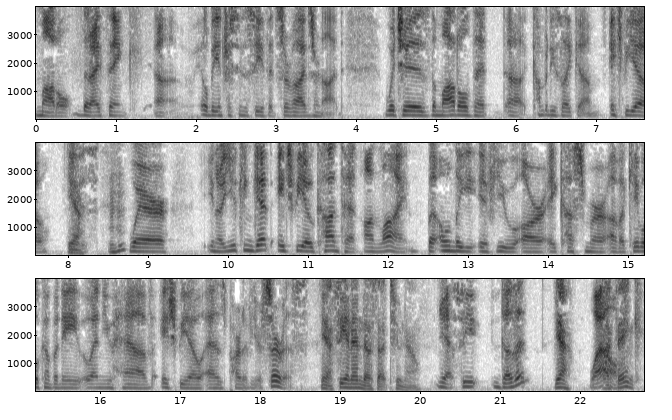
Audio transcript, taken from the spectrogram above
model that I think uh, it'll be interesting to see if it survives or not, which is the model that uh, companies like um, HBO Yeah. use, where you know you can get HBO content online, but only if you are a customer of a cable company and you have HBO as part of your service. yeah, CNN does that too now. Yeah. You, does it? Yeah. Wow. I think.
